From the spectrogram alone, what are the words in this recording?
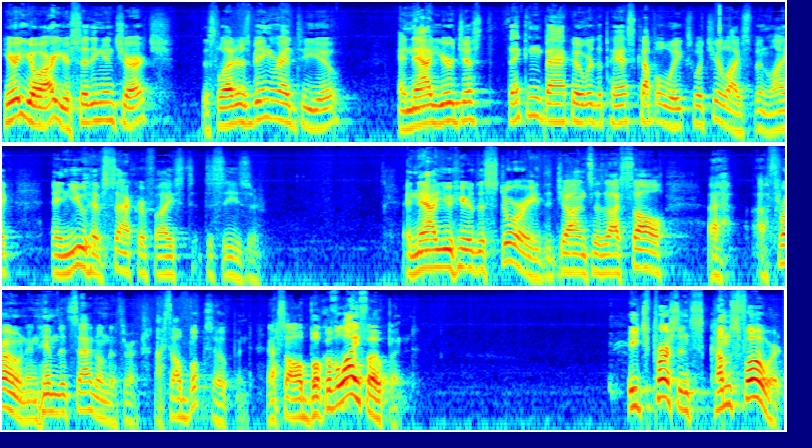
here you are, you're sitting in church, this letter is being read to you, and now you're just thinking back over the past couple weeks what your life's been like, and you have sacrificed to Caesar. And now you hear the story that John says, I saw a, a, throne and him that sat on the throne. I saw books opened, and I saw a book of life opened. Each person comes forward.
